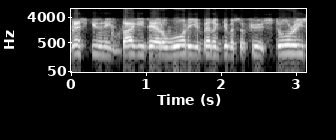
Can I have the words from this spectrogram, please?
rescuing his buggies out of water, you better give us a few stories.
